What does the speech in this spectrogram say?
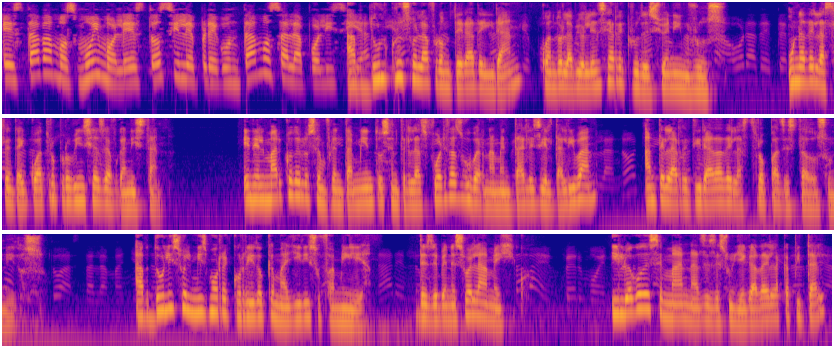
estábamos muy molestos y le preguntamos a la policía. Abdul cruzó la frontera de Irán cuando la violencia recrudeció en Inruz, una de las 34 provincias de Afganistán, en el marco de los enfrentamientos entre las fuerzas gubernamentales y el talibán ante la retirada de las tropas de Estados Unidos. Abdul hizo el mismo recorrido que Mayir y su familia, desde Venezuela a México. Y luego de semanas desde su llegada a la capital,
